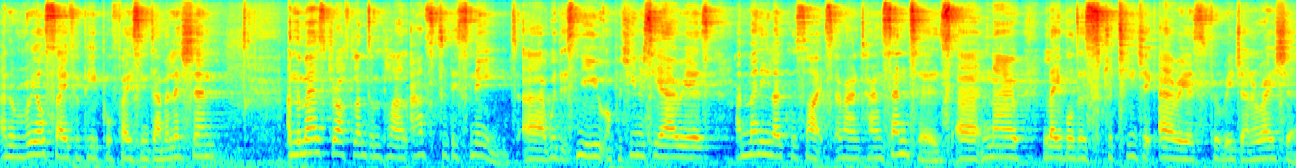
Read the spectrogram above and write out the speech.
and a real say for people facing demolition, And the Mayor's draft London plan adds to this need uh, with its new opportunity areas and many local sites around town centres uh, now labelled as strategic areas for regeneration.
